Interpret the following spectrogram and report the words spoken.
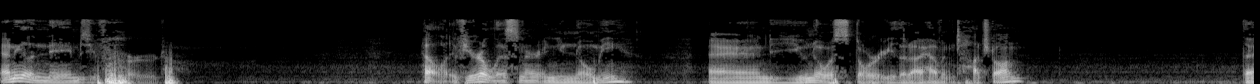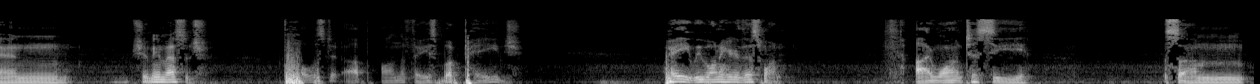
Any of the names you've heard. Hell, if you're a listener and you know me, and you know a story that I haven't touched on, then shoot me a message. Post it up on the Facebook page. Hey, we want to hear this one. I want to see some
